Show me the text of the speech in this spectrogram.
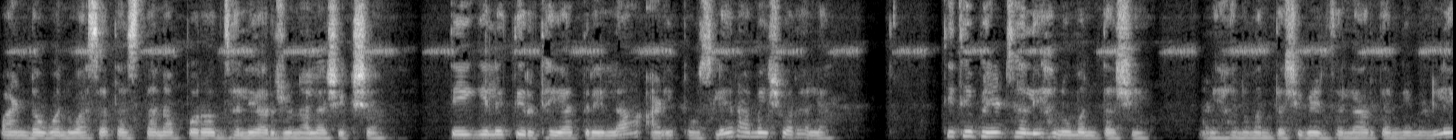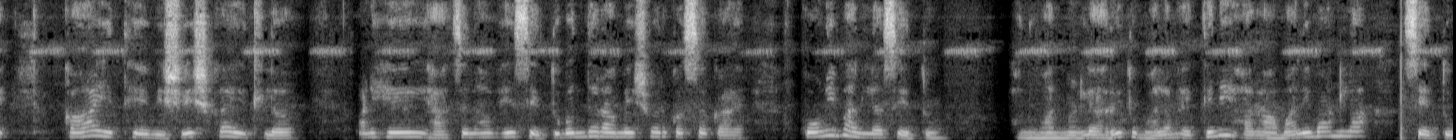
पांडव वनवासात असताना परत झाली अर्जुनाला शिक्षा. ते गेले तीर्थयात्रेला आणि पोचले रामेश्वराला. तिथे भेट झाली हनुमंताशी. आणि हनुमंताशी भेट झाल्यावर त्यांनी म्हणले काय इथे विशेष काय इथलं? आणि हे ह्याचं नाव हे सेतुबंध रामेश्वर कसं काय? कोणी बांधला सेतू? हनुमान म्हणले अरे तुम्हाला माहिती नाही हा रामाने बांधला सेतू.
